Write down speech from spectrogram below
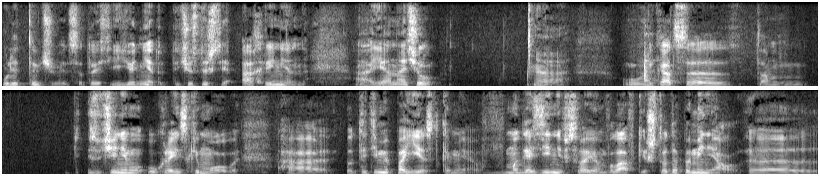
улетучивается, то есть ее нету, ты чувствуешь себя охрененно. А я начал а, увлекаться там изучением украинской мовы, а, вот этими поездками в магазине в своем, в лавке что-то поменял, э,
